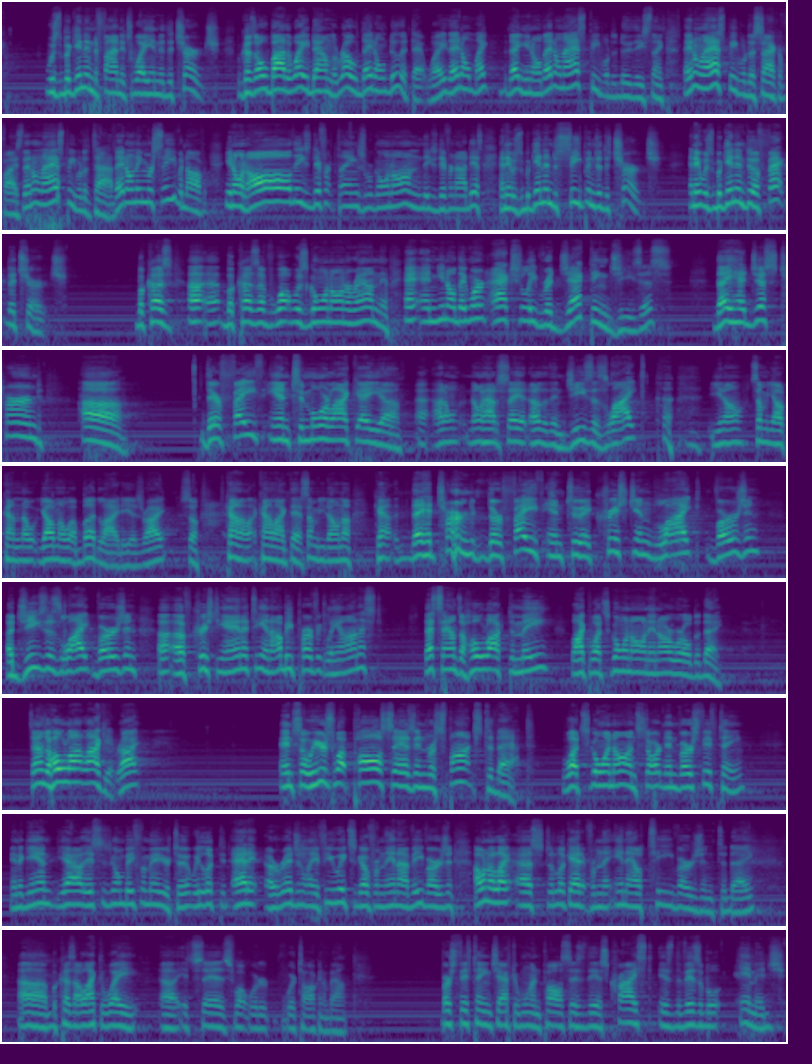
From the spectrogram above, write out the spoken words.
was beginning to find its way into the church. Because oh, by the way, down the road they don't do it that way. They don't make they you know they don't ask people to do these things. They don't ask people to sacrifice. They don't ask people to tithe. They don't even receive an offering. You know, and all these different things were going on, these different ideas, and it was beginning to seep into the church, and it was beginning to affect the church because, uh, uh, because of what was going on around them. And, and, you know, they weren't actually rejecting Jesus, they had just turned uh, their faith into more like a uh, I don't know how to say it other than Jesus light. you know, some of y'all kind of know y'all know what Bud Light is, right? So it's kind of kind of like that. Some of you don't know. They had turned their faith into a Christian light version, a Jesus light version uh, of Christianity. And I'll be perfectly honest, that sounds a whole lot to me like what's going on in our world today. Sounds a whole lot like it, right? And so here's what Paul says in response to that. What's going on starting in verse 15. And again, yeah, this is going to be familiar to it. We looked at it originally a few weeks ago from the NIV version. I want to let us to look at it from the NLT version today uh, because I like the way uh, it says what we're, we're talking about. Verse 15, chapter 1, Paul says this Christ is the visible image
